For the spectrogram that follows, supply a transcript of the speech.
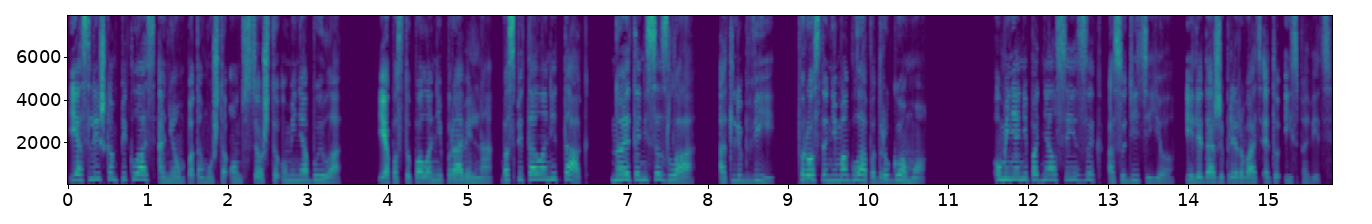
Я слишком пеклась о нем, потому что он все, что у меня было. Я поступала неправильно, воспитала не так, но это не со зла, от любви. Просто не могла по-другому. У меня не поднялся язык осудить ее или даже прервать эту исповедь.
